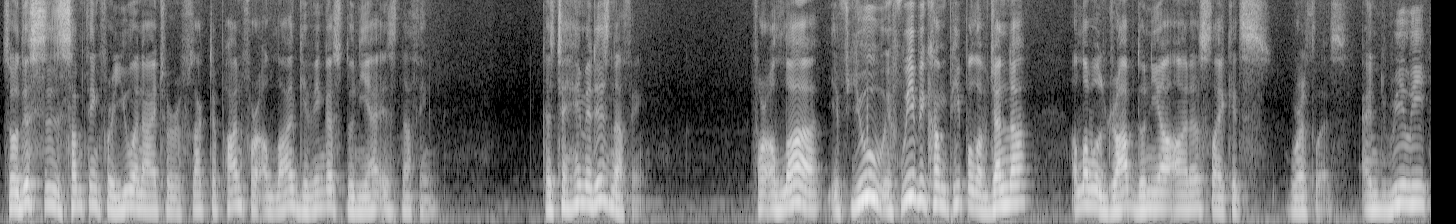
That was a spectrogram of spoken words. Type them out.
So this is something for you and I to reflect upon. For Allah giving us dunya is nothing. Because to Him it is nothing. For Allah, if you, if we become people of Jannah, Allah will drop dunya on us like it's worthless. And really,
